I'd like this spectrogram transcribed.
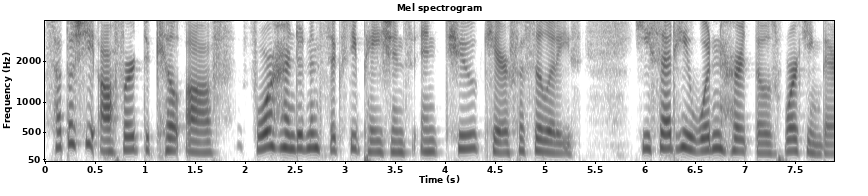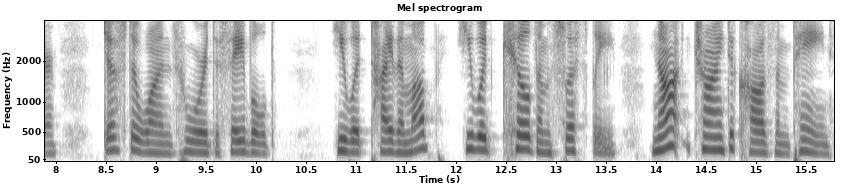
Satoshi offered to kill off 460 patients in two care facilities. He said he wouldn't hurt those working there, just the ones who were disabled. He would tie them up, he would kill them swiftly, not trying to cause them pain.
